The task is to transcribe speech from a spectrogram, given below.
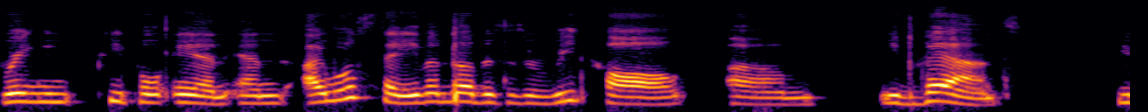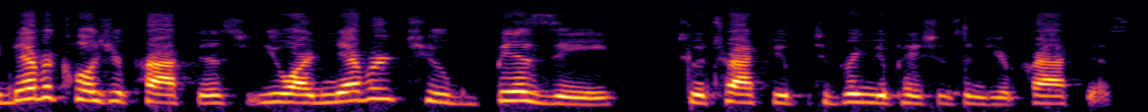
bring people in? And I will say, even though this is a recall um, event, you never close your practice. You are never too busy to attract new, to bring new patients into your practice.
